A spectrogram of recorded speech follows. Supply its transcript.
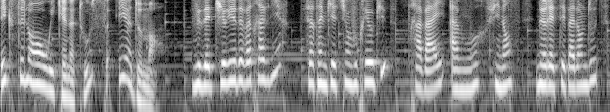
Excellent week-end à tous et à demain. Vous êtes curieux de votre avenir? Certaines questions vous préoccupent? Travail, amour, finances? Ne restez pas dans le doute.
